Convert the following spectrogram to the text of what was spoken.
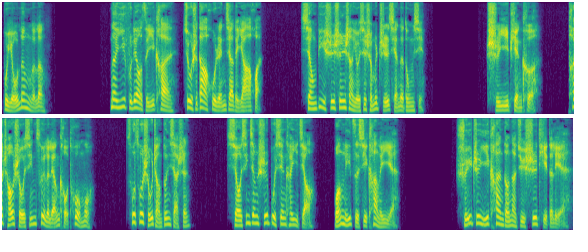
不由愣了愣。那衣服料子一看就是大户人家的丫鬟，想必尸身上有些什么值钱的东西。迟疑片刻，他朝手心啐了两口唾沫，搓搓手掌，蹲下身，小心将尸布掀开一角，往里仔细看了一眼。谁知一看到那具尸体的脸，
